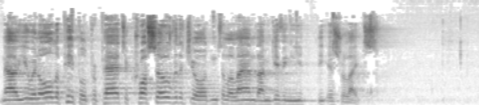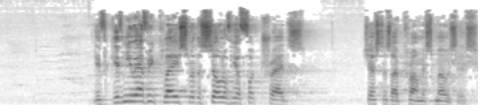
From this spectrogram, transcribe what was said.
Now you and all the people prepare to cross over the Jordan to the land I'm giving you, the Israelites. I've given you every place where the sole of your foot treads, just as I promised Moses.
